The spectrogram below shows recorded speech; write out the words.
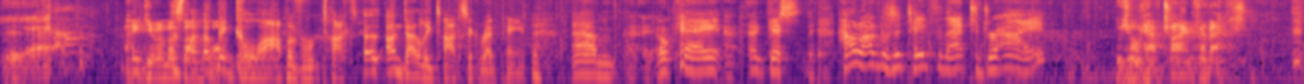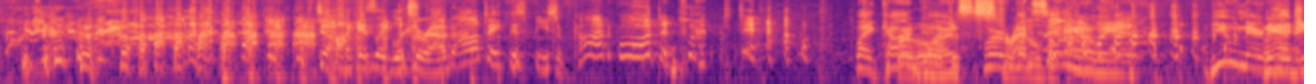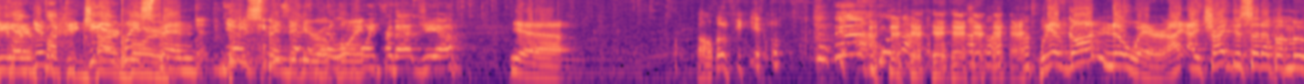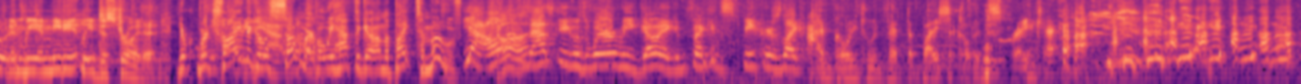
I give him a Just thumbs a, up. big glop of tox- uh, undoubtedly toxic red paint. Um. Okay. I guess. How long does it take for that to dry? We don't have time for that. Hawkins like looks around. I'll take this piece of cardboard and put it down. Wait, cardboard. just Where- what straddles the setting are we in? You narratively Yeah, declare GM, give, fucking GM, cardboard. please spend, Yeah, please can you spend a spend hero villain point. point for that, GM? Yeah, All of you. we have gone nowhere. I, I tried to set up a mood and we immediately destroyed it. You're, we're trying to go yeah, somewhere, but we have to get on the bike to move. Yeah, all I was asking was where are we going, and fucking speakers like I'm going to invent a bicycle in spray can.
